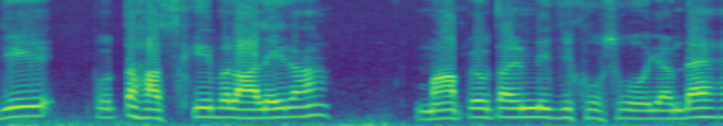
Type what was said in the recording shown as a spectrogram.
ਜੇ ਪੁੱਤ ਹੱਸ ਕੇ ਬੁਲਾ ਲੇ ਨਾ ਮਾਂ ਪਿਓ ਤਾਂ ਇੰਨੇ ਜੀ ਖੁਸ਼ ਹੋ ਜਾਂਦਾ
